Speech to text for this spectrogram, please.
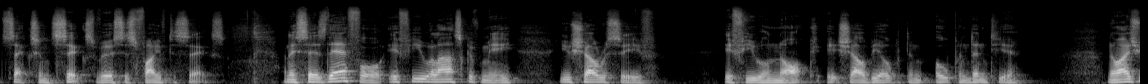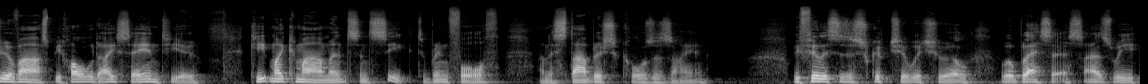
section 6, verses 5 to 6. And it says, Therefore, if you will ask of me, you shall receive. If you will knock, it shall be opened, opened unto you. Now, as you have asked, behold, I say unto you, keep my commandments and seek to bring forth and establish the cause of Zion. We feel this is a scripture which will, will bless us as we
